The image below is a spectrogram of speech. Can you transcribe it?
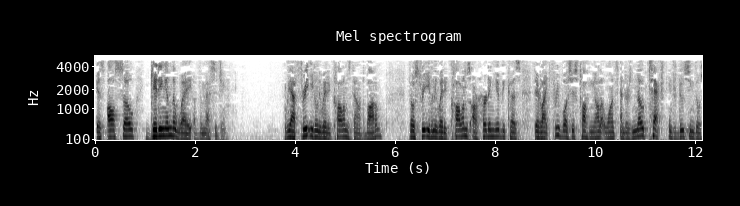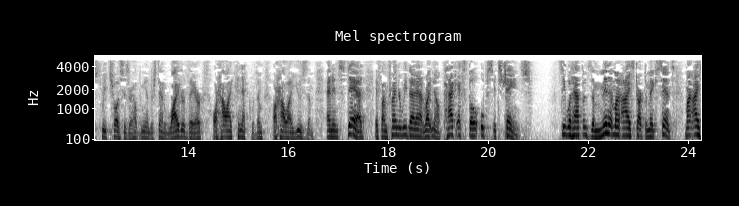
is also getting in the way of the messaging. We have three evenly weighted columns down at the bottom. Those three evenly weighted columns are hurting you because they're like three voices talking all at once, and there's no text introducing those three choices or helping me understand why they're there, or how I connect with them, or how I use them. And instead, if I'm trying to read that ad right now, Pack Expo, oops, it's changed. See what happens? The minute my eyes start to make sense, my eyes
